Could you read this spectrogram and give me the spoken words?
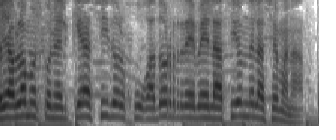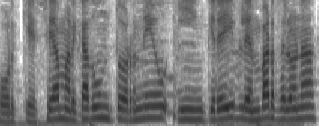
Hoy hablamos con el que ha sido el jugador revelación de la semana, porque se ha marcado un torneo increíble en Barcelona,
